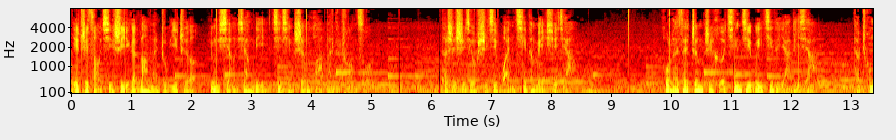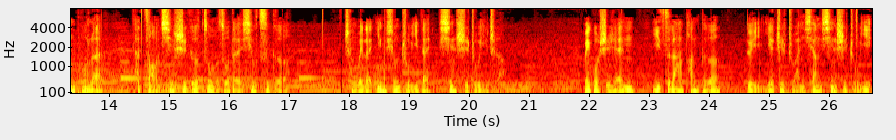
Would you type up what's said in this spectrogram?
叶芝早期是一个浪漫主义者，用想象力进行神话般的创作。他是19世纪晚期的美学家。后来在政治和经济危机的压力下，他冲破了他早期诗歌做作的修辞格，成为了英雄主义的现实主义者。美国诗人伊兹拉·庞德对叶芝转向现实主义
